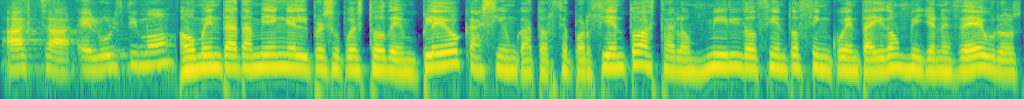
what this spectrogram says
hasta el último. Aumenta también el presupuesto de empleo, casi un 14%, hasta los 1.252 millones de euros.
